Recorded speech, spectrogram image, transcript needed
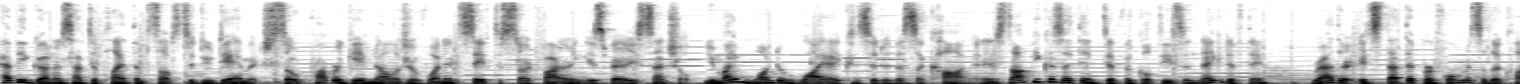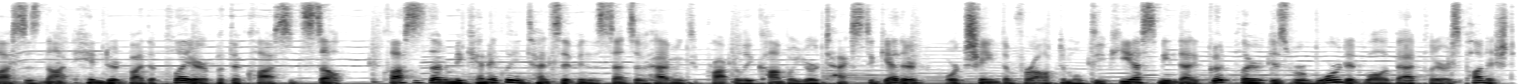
heavy gunners have to plant themselves to do damage, so proper game knowledge of when it's safe to start firing is very essential. You might wonder why I consider this a con, and it's not because I think difficulty is a negative thing, rather it's that the performance of the class is not hindered by the player but the class itself. Classes that are mechanically intensive in the sense of having to properly combo your attacks together or chain them for optimal DPS mean that a good player is rewarded while a bad player is punished.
